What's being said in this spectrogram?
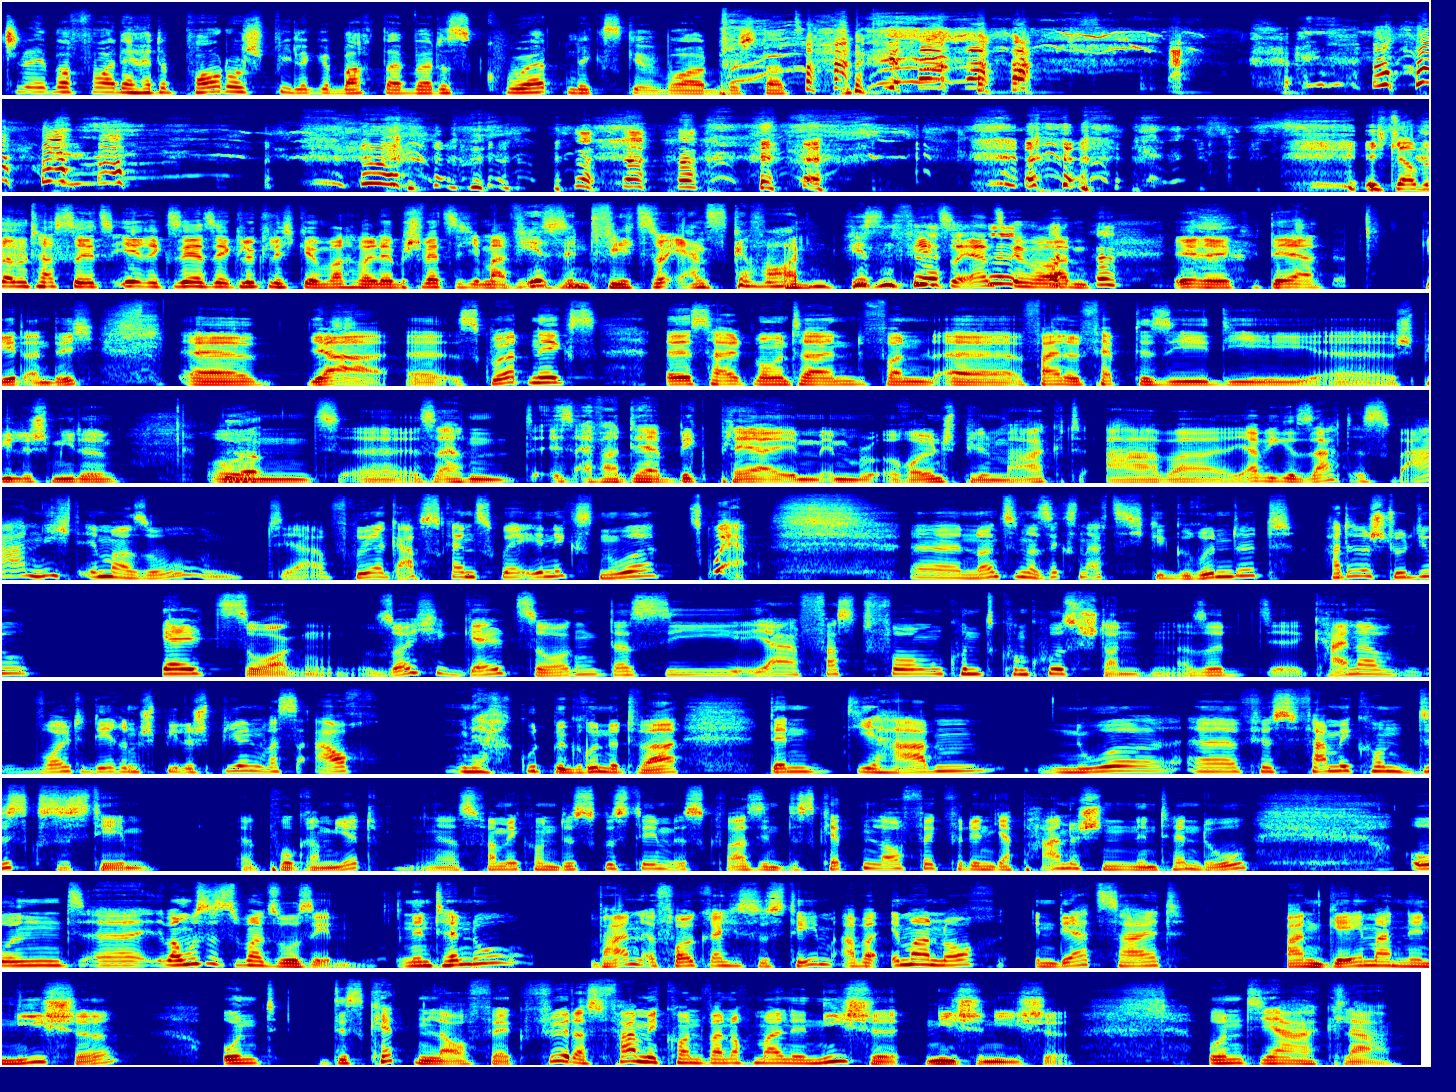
stell dir mal vor, der hätte Pornospiele gemacht, dann würde Square nix geworden statt. Ich glaube, damit hast du jetzt Erik sehr, sehr glücklich gemacht, weil der beschwert sich immer, wir sind viel zu ernst geworden. Wir sind viel zu ernst geworden. Erik, der geht an dich. Äh, ja, äh, Squirtnix ist halt momentan von äh, Final Fantasy die äh, Spieleschmiede und ja. äh, ist, ein, ist einfach der Big Player im, im Rollenspielmarkt. Aber ja, wie gesagt, es war nicht immer so. Und ja, früher gab es kein Square Enix, nur Square. äh, 1986 gegründet, hatte das Studio Geldsorgen. Solche Geldsorgen, dass sie ja fast vor dem Konkurs standen. Also keiner wollte deren Spiele spielen, was auch ja gut begründet war, denn die haben nur äh, fürs Famicom Disk System äh, programmiert. Das Famicom Disk System ist quasi ein Diskettenlaufwerk für den japanischen Nintendo und äh, man muss es mal so sehen. Nintendo war ein erfolgreiches System, aber immer noch in der Zeit waren Gamer eine Nische und Diskettenlaufwerk für das Famicom war nochmal eine Nische, Nische, Nische. Und ja, klar,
